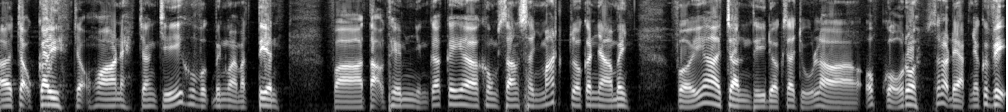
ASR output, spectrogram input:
uh, chậu cây, chậu hoa này, trang trí khu vực bên ngoài mặt tiền và tạo thêm những các cái à, không gian xanh mát cho căn nhà mình. Với trần thì được gia chủ là ốp gỗ rồi, rất là đẹp nha quý vị.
